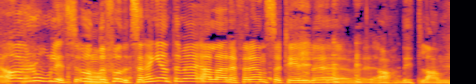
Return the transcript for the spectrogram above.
ja, roligt. Underfundigt. Sen hänger jag inte med i alla referenser till eh, ja, ditt land.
